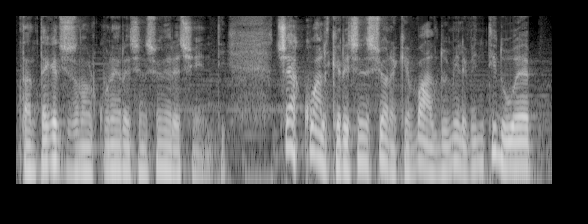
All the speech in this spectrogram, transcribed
tant'è che ci sono alcune recensioni recenti. C'è qualche recensione che va al 2022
